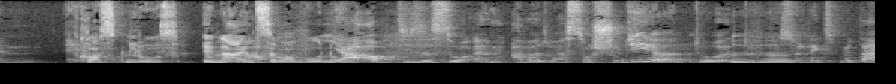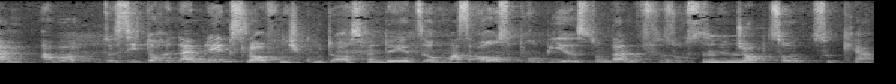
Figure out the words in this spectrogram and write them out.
ähm, ähm Kostenlos, in einer Einzimmerwohnung. Ja, auch dieses so, ähm, aber du hast doch studiert, du, mhm. du willst du nichts mit deinem, aber das sieht doch in deinem Lebenslauf nicht gut aus, wenn du jetzt irgendwas ausprobierst und dann versuchst, in den mhm. Job zurückzukehren.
